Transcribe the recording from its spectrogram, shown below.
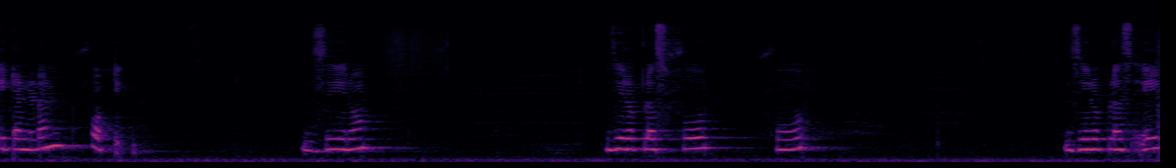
840 0 0 plus 4 4 0 plus 8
